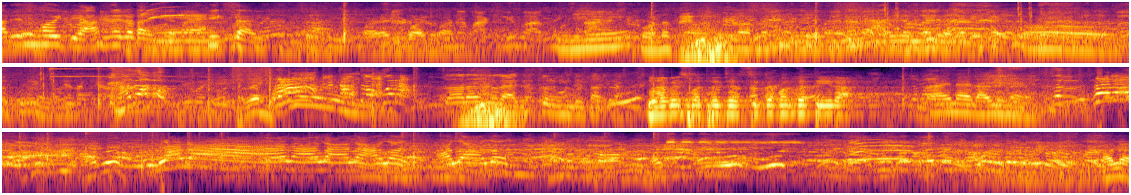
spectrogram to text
अरे माहिती आम्ही टाकायचं फिक्स आहे. यावेळेस मात्र जास्ती क्रमांक तेरा. नाही नाही लावी नाही. आला.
